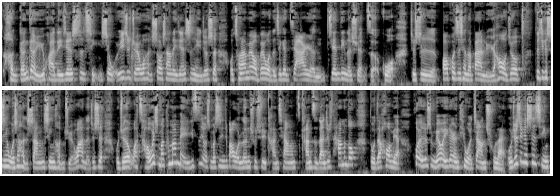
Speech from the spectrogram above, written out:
很耿耿于怀的一件事情，是我一直觉得我很受伤的一件事情，就是我从来没有被我的这个家人坚定的选择过，就是包括之前的伴侣，然后我就对这个事情我是很伤心、很绝望的，就是我觉得哇操，为什么他妈每一次有什么事情就把我扔出去扛枪、扛子弹，就是他们都躲在后面，或者就是没有一个人替我站出来。我觉得这个事情，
